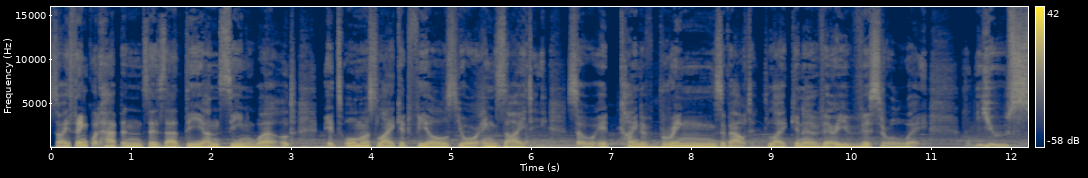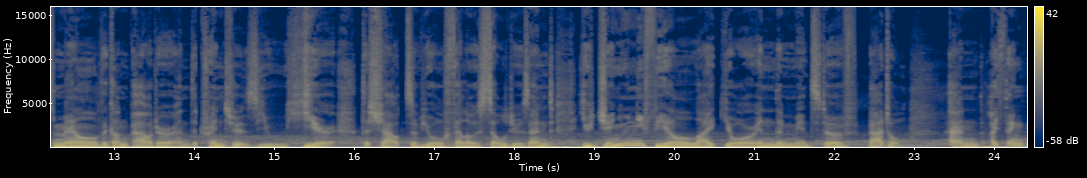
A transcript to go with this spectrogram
So I think what happens is that the unseen world, it's almost it feels your anxiety. So it kind of brings about it, like in a very visceral way. You smell the gunpowder and the trenches, you hear the shouts of your fellow soldiers, and you genuinely feel like you're in the midst of battle. And I think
